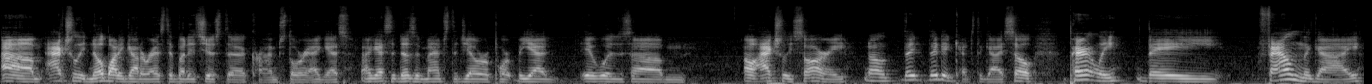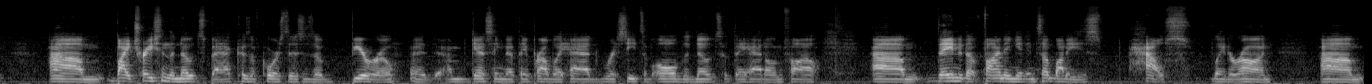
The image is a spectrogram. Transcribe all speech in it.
um, actually, nobody got arrested, but it's just a crime story, I guess. I guess it doesn't match the jail report, but yeah, it was. Um, oh, actually, sorry. No, they they did catch the guy. So apparently, they found the guy um, by tracing the notes back, because of course this is a bureau. I'm guessing that they probably had receipts of all the notes that they had on file. Um, they ended up finding it in somebody's house later on um,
